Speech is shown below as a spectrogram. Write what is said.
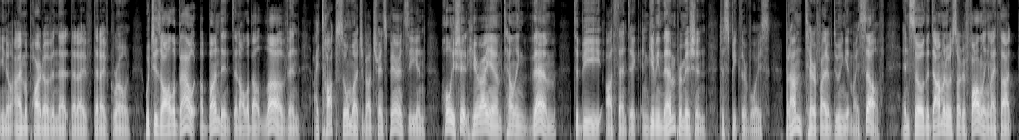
you know, I'm a part of and that that I've that I've grown, which is all about abundance and all about love. And I talk so much about transparency and holy shit, here I am telling them to be authentic and giving them permission to speak their voice, but I'm terrified of doing it myself. And so the dominoes started falling, and I thought,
